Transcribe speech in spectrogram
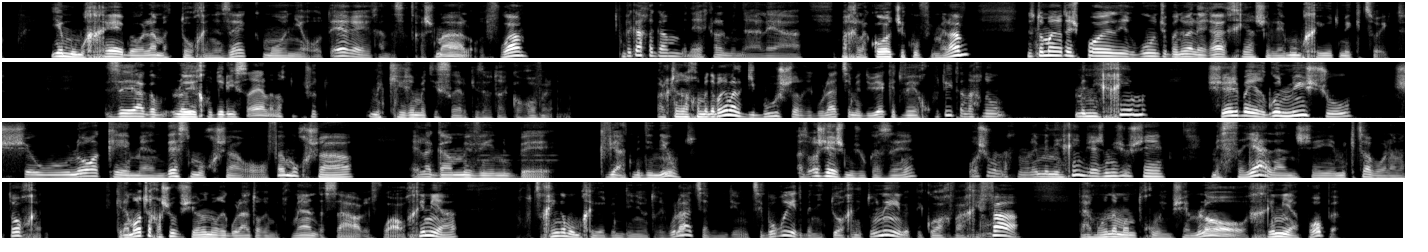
יהיה מומחה בעולם התוכן הזה, כמו ניירות ערך, הנדסת חשמל או רפואה, וככה גם בדרך כלל מנהלי המחלקות שכפופים אליו. זאת אומרת, יש פה ארגון שבנוי על היררכיה של מומחיות מקצועית. זה אגב לא ייחודי לישראל, אנחנו פשוט מכירים את ישראל כי זה יותר קרוב אלינו. אבל כשאנחנו מדברים על גיבוש של רגולציה מדויקת ואיכותית, אנחנו מניחים שיש בארגון מישהו שהוא לא רק אה, מהנדס מוכשר או רופא מוכשר, אלא גם מבין בקביעת מדיניות. אז או שיש מישהו כזה, או שאנחנו אולי מניחים שיש מישהו שמסייע לאנשי מקצוע בעולם התוכן. כי למרות שחשוב שיהיו לנו רגולטורים בתחומי הנדסה, רפואה או כימיה, אנחנו צריכים גם מומחיות במדיניות רגולציה, במדיניות ציבורית, בניתוח נתונים, בפיקוח ואכיפה, והמון המון תחומים שהם לא כימיה פרופר.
